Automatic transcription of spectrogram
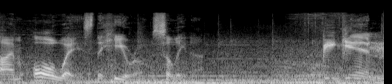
I'm always the hero, Selina. Begin.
